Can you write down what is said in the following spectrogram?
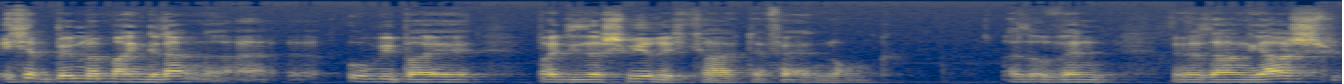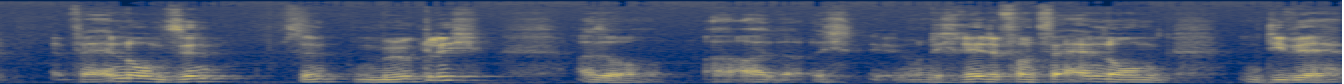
ich bin mit meinen Gedanken äh, irgendwie bei, bei dieser Schwierigkeit der Veränderung. Also wenn, wenn wir sagen, ja, Veränderungen sind, sind möglich, also, also ich, und ich rede von Veränderungen, die wir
